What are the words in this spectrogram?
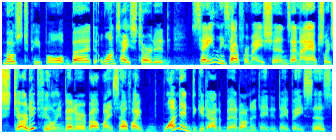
most people. But once I started saying these affirmations and I actually started feeling better about myself, I wanted to get out of bed on a day to day basis.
